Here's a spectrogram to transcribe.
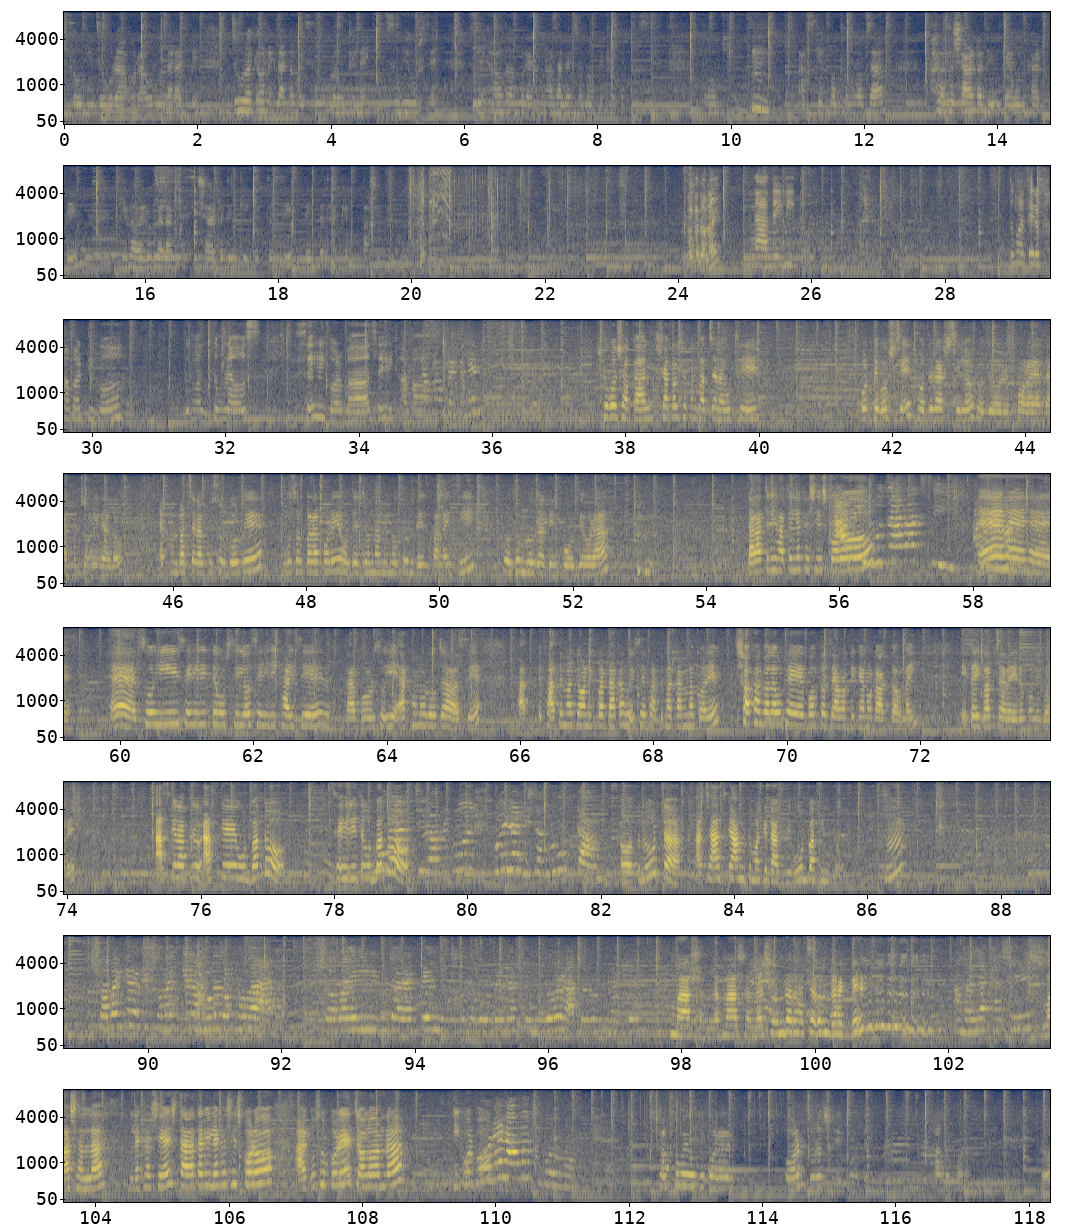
সহি জোহরা ওরাও রোজা রাখবে। জোহরাকে অনেক ডাকা হয়েছে জোহরা উঠে নাই সহি উঠছে। সে খাওয়া দাওয়া করে এখন আজানের জন্য অপেক্ষা করতেছে। তো আজকে প্রথম রোজা সারাটা দিন কেমন কাটবে কীভাবে রোজা রাখতেছি সারাটা দিন কি করতেছি দেখতে থাকেন পাশে। না দেইনি তো। তোমাদেরও খাবার দিব। তোমার তোমরাও সেহরি করবা সেহরি খাবা। শুভ সকাল। সকাল সকাল বাচ্চারা উঠে পড়তে বসছে। হজুর আসছিল হজুর পড়ায় তারপর চলে গেল। এখন বাচ্চারা গোসল করবে। গোসল করার পরে ওদের জন্য আমি নতুন ড্রেস বানাইছি। প্রথম রোজার দিন পড়বে ওরা। তাড়াতাড়ি হাতের লেখা শেষ করো। হ্যাঁ হ্যাঁ হ্যাঁ। হ্যাঁ সহি, সেহেরিতে উঠছিল, সেহেরি খাইছে, তারপর সহি এখনও রোজা আছে। ফাতেমাকে অনেকবার ডাকা হয়েছে, ফাতেমা কান্না করে। সকালবেলা উঠে বলতেছে, আমাকে কেন ডাক দাও নাই? এটাই বাচ্চারা এরকমই করে। আজকে রাত্রে, আজকে উঠবা তো? সেহেরিতে উঠবা তো? ও, তুমি উঠতা? আচ্ছা আজকে আমি তোমাকে ডাক দিব, উঠবা কিন্তু। হুম? সবাইকে সবাইকে সবাই রোজা রাখবেন মিথ্যা কথা বলবেন না সুন্দর আচরণ রাখবেন। মাশাল্লাহ মাশাল্লাহ সুন্দর আচরণ রাখবেন। আমার লেখা শেষ। মাশাল্লাহ লেখা শেষ তাড়াতাড়ি লেখা শেষ করো। আর গোসল করে চলো আমরা। কি করব? নামাজ পড়ব। সব সময় উজু করার পর দূরে ছড়ি পড়বে। ভালো করো তো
